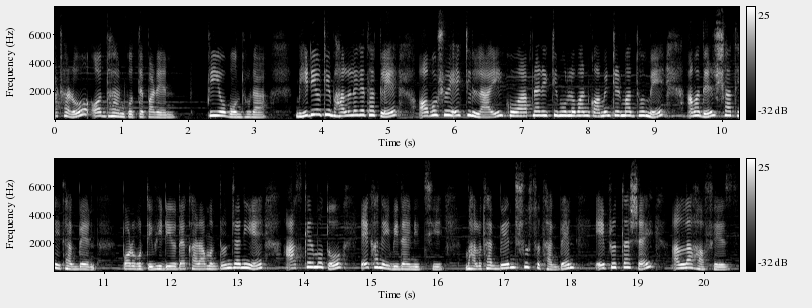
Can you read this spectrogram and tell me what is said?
আঠারো অধ্যয়ন করতে পারেন। প্রিয় বন্ধুরা, ভিডিওটি ভালো লেগে থাকলে অবশ্যই একটি লাইক ও আপনার একটি মূল্যবান কমেন্টের মাধ্যমে আমাদের সাথেই থাকবেন। পরবর্তী ভিডিও দেখার আমন্ত্রণ জানিয়ে আজকের মতো এখানেই বিদায় নিচ্ছি। ভালো থাকবেন, সুস্থ থাকবেন, এই প্রত্যাশায় আল্লাহ হাফেজ।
